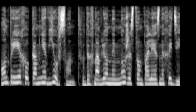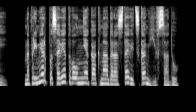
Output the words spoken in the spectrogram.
Он приехал ко мне в Юрсланд, вдохновленный множеством полезных идей. Например, посоветовал мне, как надо расставить скамьи в саду,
